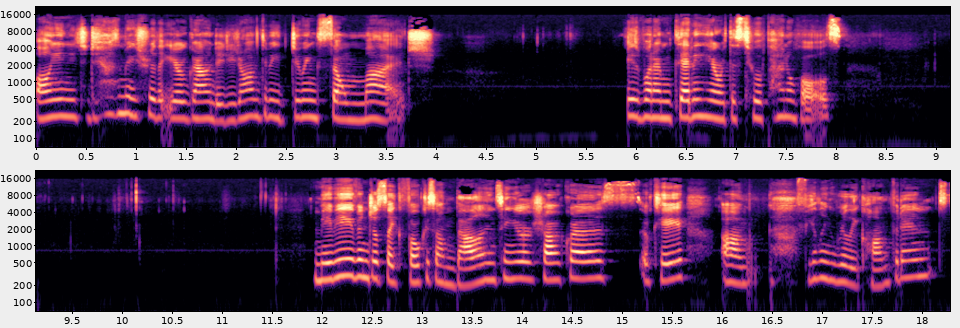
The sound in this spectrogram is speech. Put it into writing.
All you need to do is make sure that you're grounded. You don't have to be doing so much is what I'm getting here with this Two of Pentacles. Maybe even just like focus on balancing your chakras, okay? Um, feeling really confident.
